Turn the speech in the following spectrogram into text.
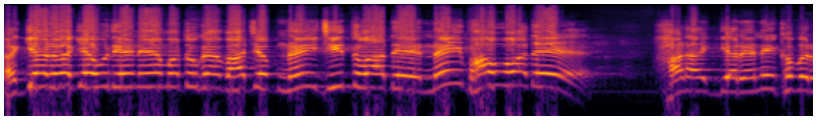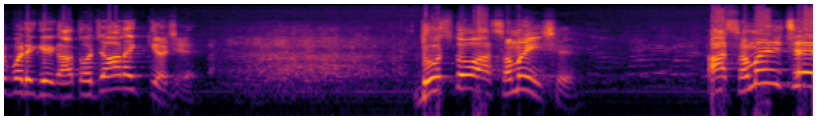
અગિયાર વાગ્યા સુધી એને એમ હતું કે ભાજપ નહીં જીતવા દે, નહીં ફાવવા દે. સાડા અગિયાર એને ખબર પડી ગઈ આ તો ચાણક્ય છે. દોસ્તો, આ સમય છે. આ સમય છે.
